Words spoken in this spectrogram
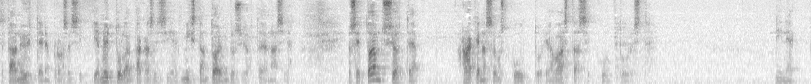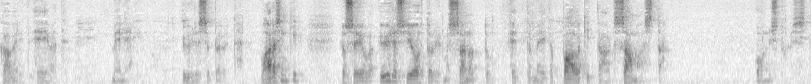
Ja tämä on yhteinen prosessi. Ja nyt tullaan takaisin siihen, että miksi tämä on toimitusjohtajan asia. Jos ei toimitusjohtaja rakenna sellaista kulttuuria, vastaa siitä kulttuurista, niin ne kaverit eivät mene yhdessä pöytään. Varsinkin, jos ei olla yhdessä johtoryhmässä sanottu, että meitä palkitaan samasta onnistumisesta.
